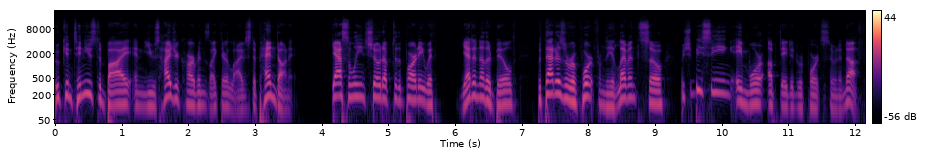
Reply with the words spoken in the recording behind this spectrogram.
who continues to buy and use hydrocarbons like their lives depend on it. Gasoline showed up to the party with yet another build, but that is a report from the 11th, so we should be seeing a more updated report soon enough.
